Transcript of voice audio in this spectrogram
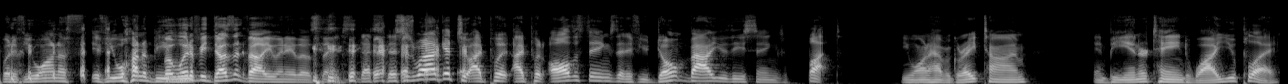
But if you want to, if you want to be, But what if he doesn't value any of those things? that's this is what I'd get to. I'd put I'd put all the things that if you don't value these things, but you want to have a great time and be entertained while you play,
